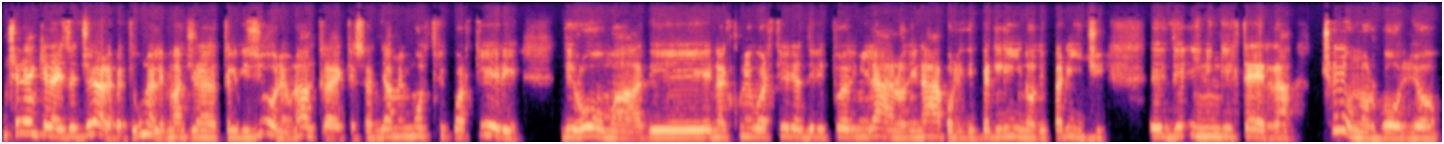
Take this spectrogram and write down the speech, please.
non c'è neanche da esagerare perché una è l'immagine della televisione, un'altra è che se andiamo in molti quartieri di Roma, di, in alcuni quartieri addirittura di Milano, di Napoli, di Berlino, di Parigi, eh, di, in Inghilterra, c'è un orgoglio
